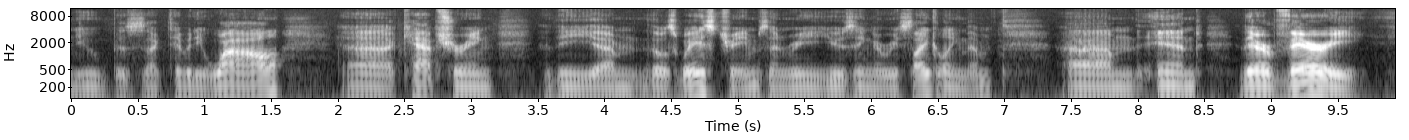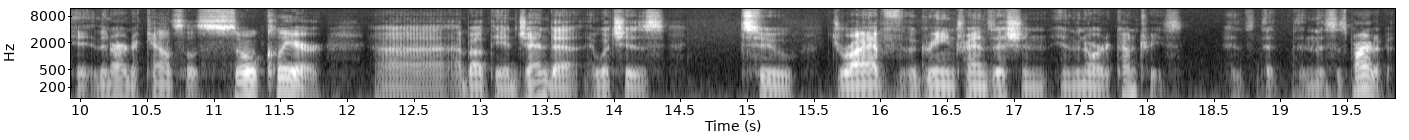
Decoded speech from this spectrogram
new business activity while capturing the um, those waste streams and reusing or recycling them. Um, and they're very, the Nordic Council is so clear uh, about the agenda, which is to drive the green transition in the Nordic countries. And, this is part of it.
